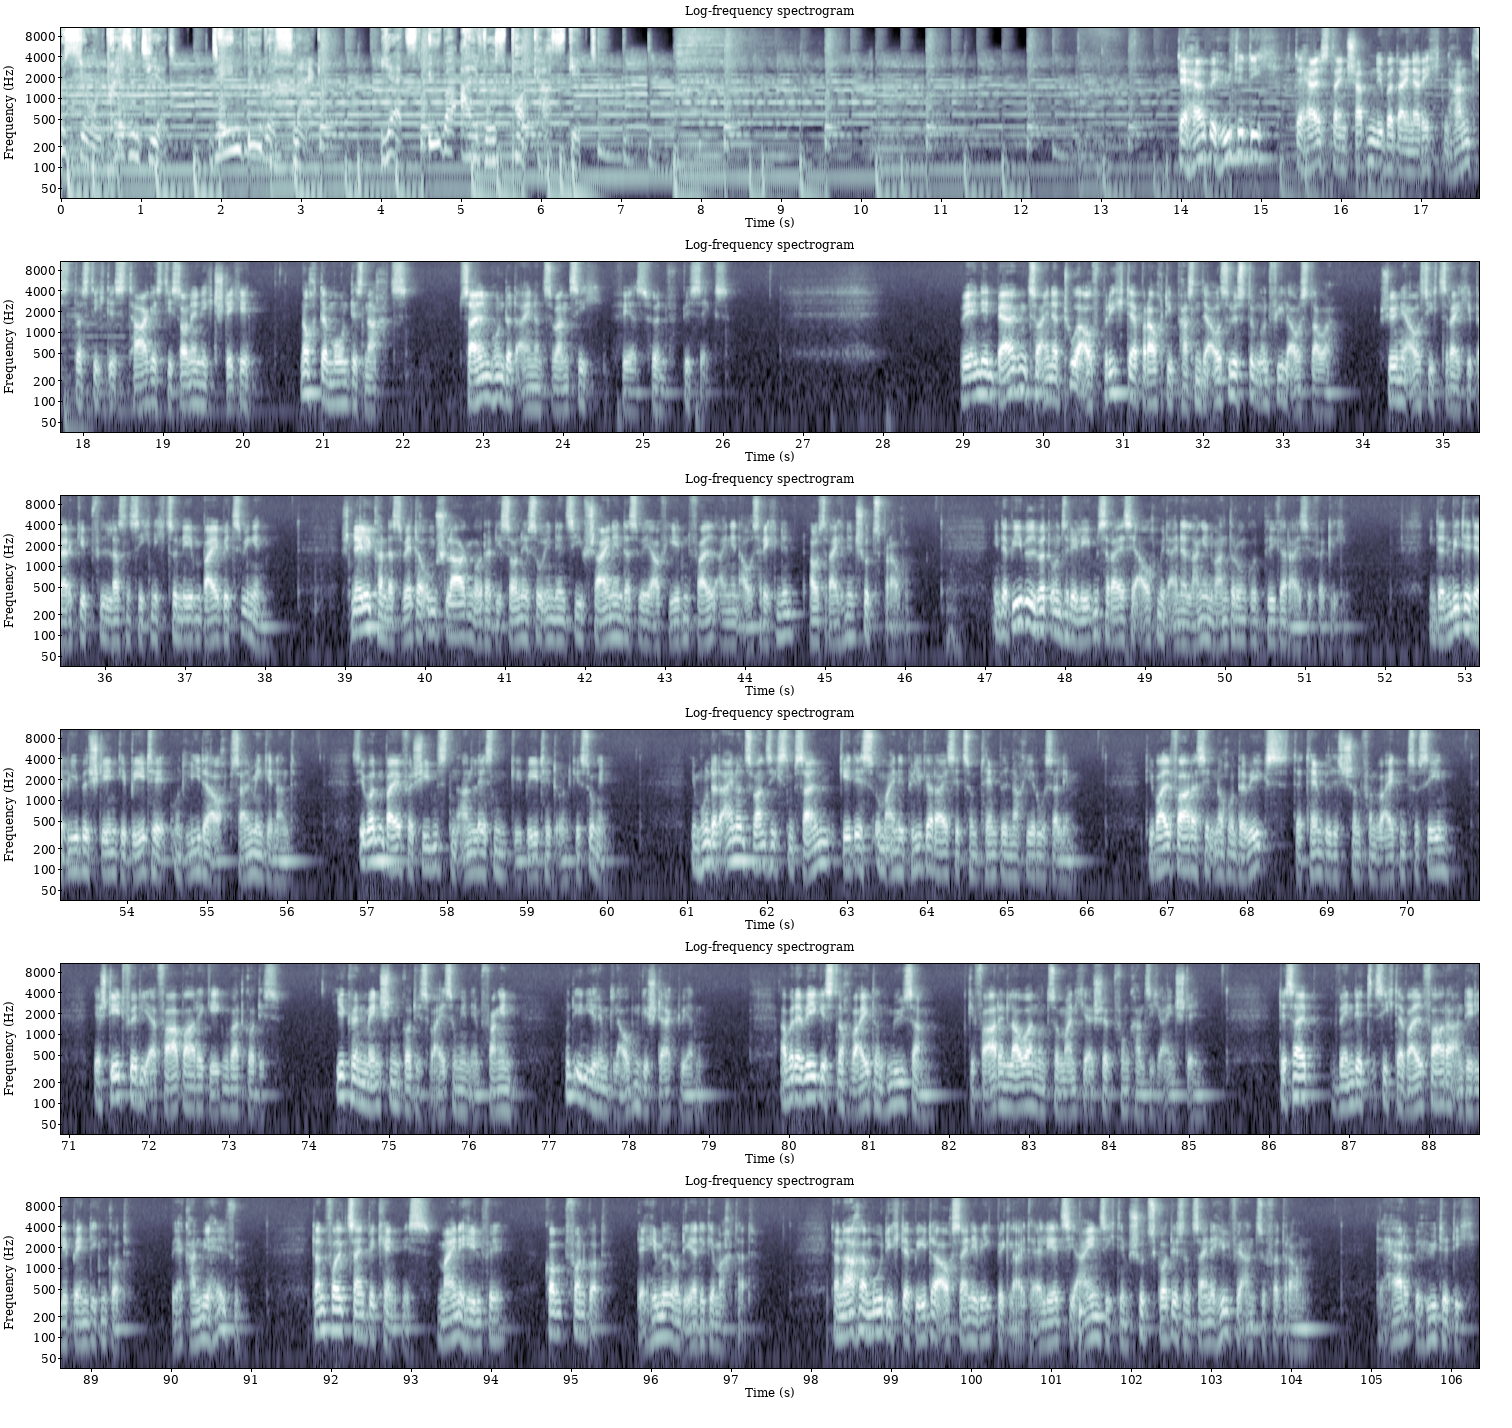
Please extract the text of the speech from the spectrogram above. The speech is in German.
Mission präsentiert den Bibelsnack. Jetzt überall, wo es Podcasts gibt. Der Herr behüte dich, der Herr ist dein Schatten über deiner rechten Hand, dass dich des Tages die Sonne nicht steche, noch der Mond des Nachts. Psalm 121, Vers 5 bis 6. Wer in den Bergen zu einer Tour aufbricht, der braucht die passende Ausrüstung und viel Ausdauer. Schöne aussichtsreiche Berggipfel lassen sich nicht so nebenbei bezwingen. Schnell kann das Wetter umschlagen oder die Sonne so intensiv scheinen, dass wir auf jeden Fall einen ausreichenden, ausreichenden Schutz brauchen. In der Bibel wird unsere Lebensreise auch mit einer langen Wanderung und Pilgerreise verglichen. In der Mitte der Bibel stehen Gebete und Lieder, auch Psalmen genannt. Sie wurden bei verschiedensten Anlässen gebetet und gesungen. Im 121. Psalm geht es um eine Pilgerreise zum Tempel nach Jerusalem. Die Wallfahrer sind noch unterwegs, der Tempel ist schon von weitem zu sehen. Er steht für die erfahrbare Gegenwart Gottes. Hier können Menschen Gottes Weisungen empfangen und in ihrem Glauben gestärkt werden. Aber der Weg ist noch weit und mühsam. Gefahren lauern und so manche Erschöpfung kann sich einstellen. Deshalb wendet sich der Wallfahrer an den lebendigen Gott. Wer kann mir helfen? Dann folgt sein Bekenntnis. Meine Hilfe kommt von Gott, der Himmel und Erde gemacht hat. Danach ermutigt der Beter auch seine Wegbegleiter. Er lehrt sie ein, sich dem Schutz Gottes und seiner Hilfe anzuvertrauen. Der Herr behüte dich.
